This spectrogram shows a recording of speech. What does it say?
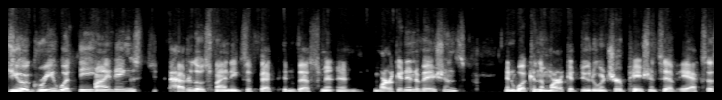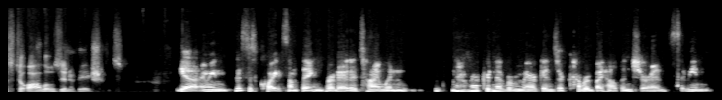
Do you agree with the findings? How do those findings affect investment and market innovations? And what can the market do to ensure patients have access to all those innovations? Yeah, I mean, this is quite something, Bert, at a time when a record number of Americans are covered by health insurance. I mean,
